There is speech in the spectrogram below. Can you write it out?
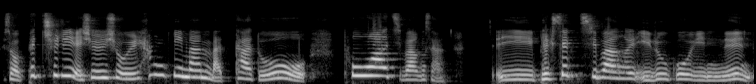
그래서 patchouli essential oil 향기만 맡아도 포화 지방산 이 백색 지방을 이루고 있는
